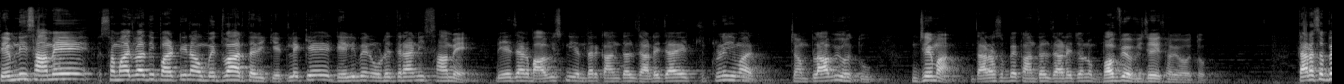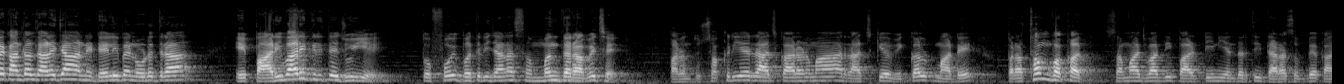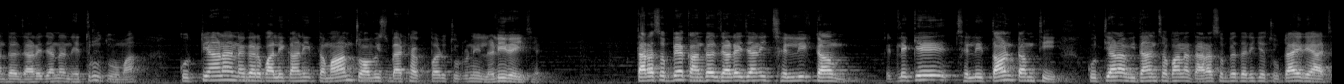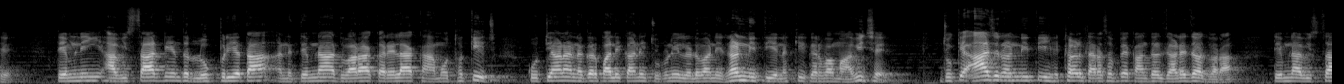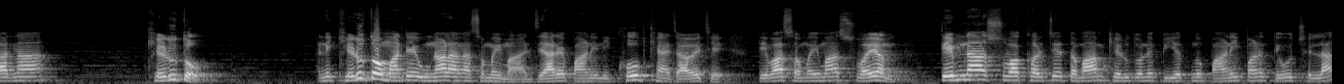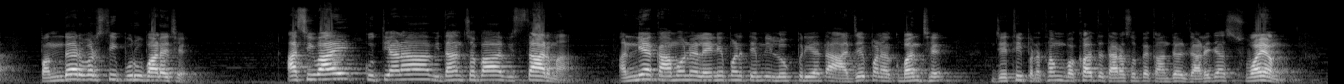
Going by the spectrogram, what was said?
તેમની સામે સમાજવાદી પાર્ટીના ઉમેદવાર તરીકે, એટલે કે ઢેલીબેન ઓડેદરાની સામે બે હજાર બાવીસની અંદર કાંધલ જાડેજાએ ચૂંટણીમાં ઝંપલાવ્યું હતું, જેમાં ધારાસભ્ય કાંધલ જાડેજાનો ભવ્ય વિજય થયો હતો. ધારાસભ્ય કાંતલ જાડેજા અને ઢેલીબેન ઓડેદરા એ પારિવારિક રીતે જોઈએ તો ફોઈ ભત્રીજાના સંબંધ ધરાવે છે. પરંતુ સક્રિય રાજકારણમાં રાજકીય વિકલ્પ માટે પ્રથમ વખત સમાજવાદી પાર્ટીની અંદરથી ધારાસભ્ય કાંધલ જાડેજાના નેતૃત્વમાં કુતિયાણા નગરપાલિકાની તમામ ચોવીસ બેઠક પર ચૂંટણી લડી રહી છે. ધારાસભ્ય કાંધલ જાડેજાની છેલ્લી ટર્મ એટલે કે છેલ્લી ત્રણ ટર્મથી કુતિયાણા વિધાનસભાના ધારાસભ્ય તરીકે ચૂંટાઈ રહ્યા છે. તેમની આ વિસ્તારની અંદર લોકપ્રિયતા અને તેમના દ્વારા કરેલા કામો થકી જ કુતિયાણા નગરપાલિકાની ચૂંટણી લડવાની રણનીતિ નક્કી કરવામાં આવી છે. જો કે આ જ રણનીતિ હેઠળ ધારાસભ્ય કાંધલ જાડેજા દ્વારા તેમના વિસ્તારના ખેડૂતો અને ખેડૂતો માટે ઉનાળાના સમયમાં જ્યારે પાણીની ખૂબ ખેંચ આવે છે, તેવા સમયમાં સ્વયં તેમના સ્વખર્ચે તમામ ખેડૂતોને પિયતનું પાણી પણ તેઓ છેલ્લા પંદર વર્ષથી પૂરું પાડે છે. આ સિવાય કુતિયાણા વિધાનસભા વિસ્તારમાં અન્ય કામોને લઈને પણ તેમની લોકપ્રિયતા આજે પણ અકબંધ છે. જેથી પ્રથમ વખત ધારાસભ્ય કાંધલ જાડેજા સ્વયં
